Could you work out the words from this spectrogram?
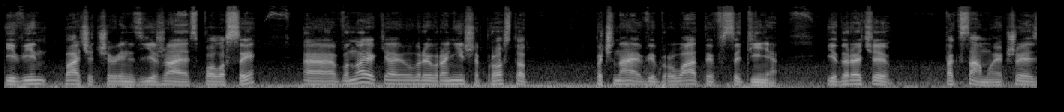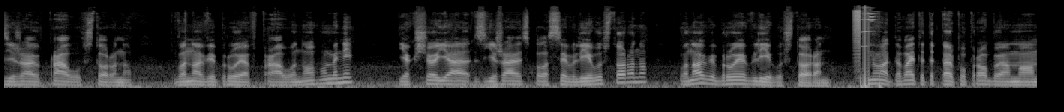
і він бачить, що він з'їжджає з полоси. Е, Воно, як я говорив раніше, просто починає вібрувати в сидіння. І, до речі, так само, якщо я з'їжджаю в праву сторону, воно вібрує в праву ногу мені. Якщо я з'їжджаю з полоси в ліву сторону, воно вібрує в ліву сторону. Ну а давайте тепер попробуємо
